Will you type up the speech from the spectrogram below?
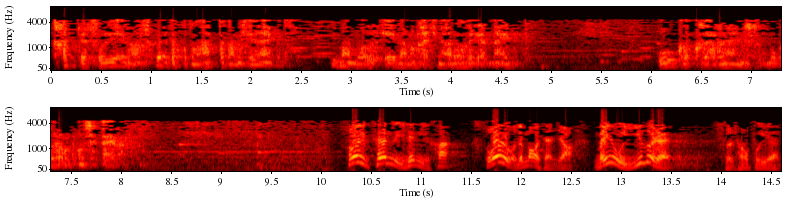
かつてそういう映画が作られたことがあったかもしれないけど今も映画の価値があるわけではない。多くはくだらないんです僕らのこの世界は。所以天底下你看，所有的冒险家没有一个人死成副业的，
